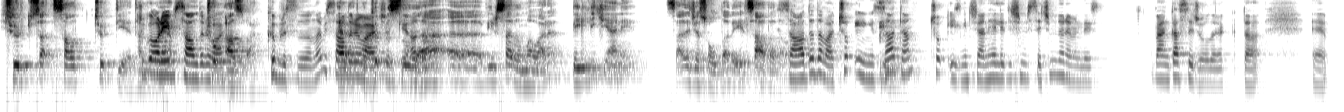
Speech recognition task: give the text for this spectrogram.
Türk sa- salt Türk diye Çünkü tanımlayan oraya bir saldırı çok var. az var. Kıbrıslılığına bir saldırı Evet, var çünkü Kıbrıslı'da, adam. e, bir sarılma var. Belli ki yani sadece solda değil sağda da var. Sağda da var. Çok ilginç. Zaten çok ilginç. Yani hele de şimdi seçim dönemindeyiz. Ben gazeteci olarak da e,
